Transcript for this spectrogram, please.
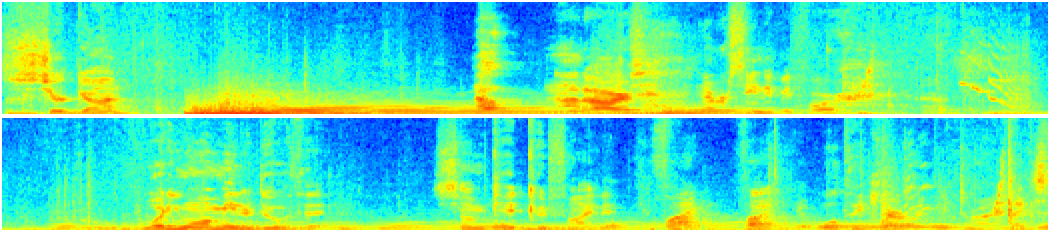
Is this your gun? Nope, not ours. Never seen it before. What do you want me to do with it? Some kid could find it. Fine, fine. Yeah, we'll take care of it. All right, thanks.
